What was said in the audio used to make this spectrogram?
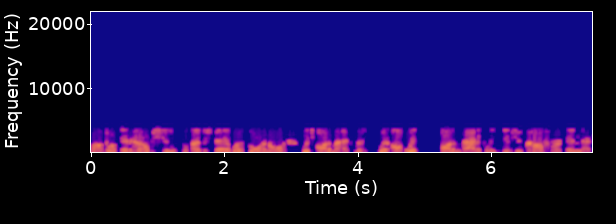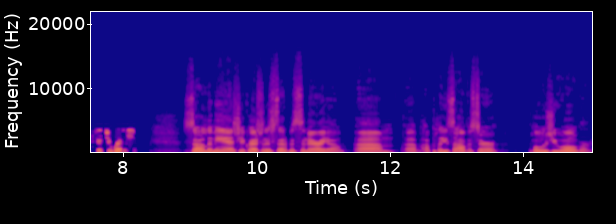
my book it helps you to understand what's going on, which automatically uh, which automatically gives you comfort in that situation. So let me ask you a question. Let's set up a scenario. Um, a, a, police officer pulls you over,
